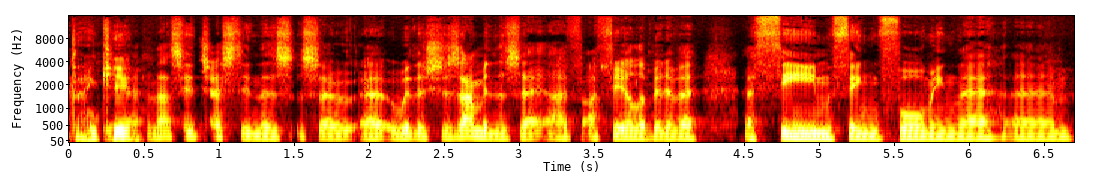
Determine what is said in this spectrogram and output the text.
Thank you. Yeah, and that's interesting. There's so uh, with the Shazam in the set, I, I feel a bit of a, a theme thing forming there um,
